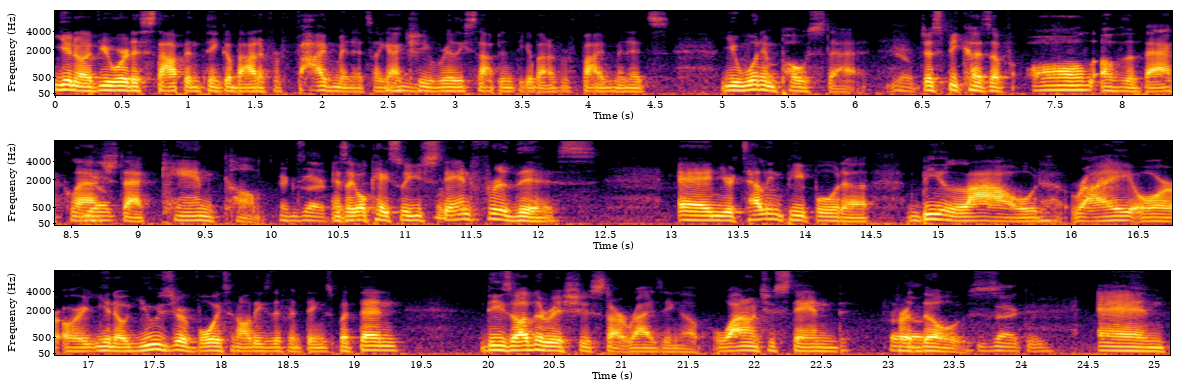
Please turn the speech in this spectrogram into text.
you know if you were to stop and think about it for five minutes Mm. like actually really stop and think about it for five minutes you wouldn't post that Yep. just because of all of the backlash Yep. that can come Exactly. it's like, okay, so you stand for this and you're telling people to be loud, right? Or, or you know, use your voice and all these different things. But then these other issues start rising up. Why don't you stand for, the- those? Exactly. And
